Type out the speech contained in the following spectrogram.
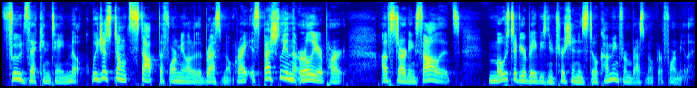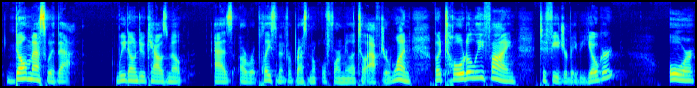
foods that contain milk. We just don't stop the formula or the breast milk, right? Especially in the earlier part of starting solids. Most of your baby's nutrition is still coming from breast milk or formula. Don't mess with that. We don't do cow's milk as a replacement for breast milk or formula till after one, but totally fine to feed your baby yogurt or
